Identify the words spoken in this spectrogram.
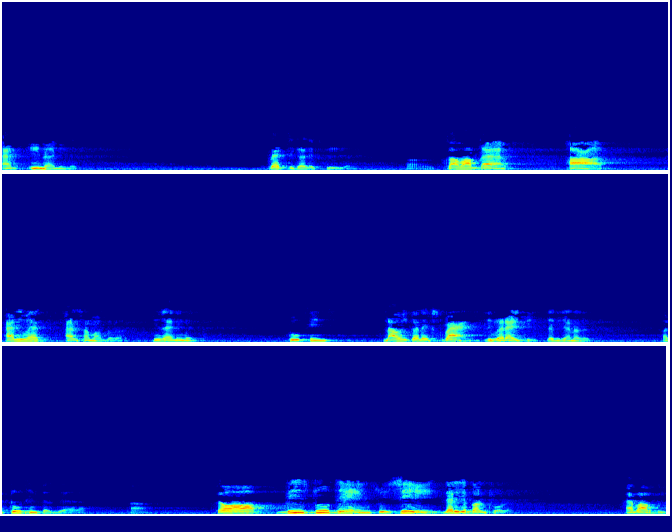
and inanimate. Practical experience. Uh, some of them are animate and some of them are inanimate. Two things. Now we can expand the variety. That is another. Uh, two things are there. Uh, so, these two things we see, there is a controller above these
